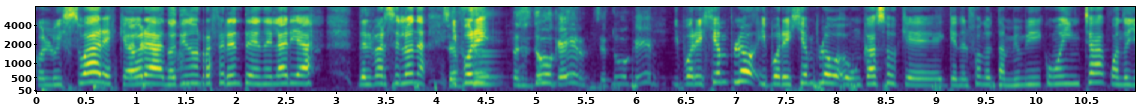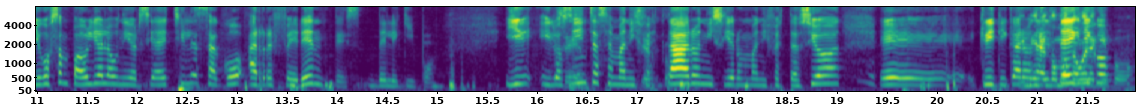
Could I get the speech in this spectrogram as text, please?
Luis Suárez, que ahora no tiene un referente en el área del Barcelona. Se, y por, tuvo que ir, se tuvo que ir. Y por ejemplo, y por ejemplo un caso que, en el fondo también viví como hincha, cuando llegó San Pauli a la Universidad de Chile, sacó a referentes del equipo. Y, los hinchas se manifestaron, hicieron manifestación, eh, criticaron al técnico.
